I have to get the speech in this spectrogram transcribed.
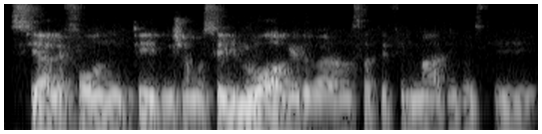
sia le fonti, diciamo, sia i luoghi dove erano stati filmati questi,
